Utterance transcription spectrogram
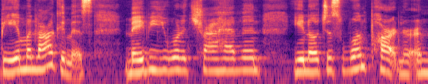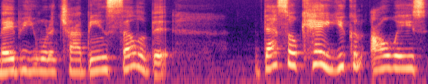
being monogamous. Maybe you want to try having you know just one partner or maybe you want to try being celibate. That's okay. You can always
